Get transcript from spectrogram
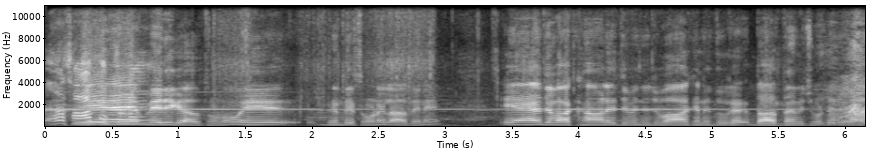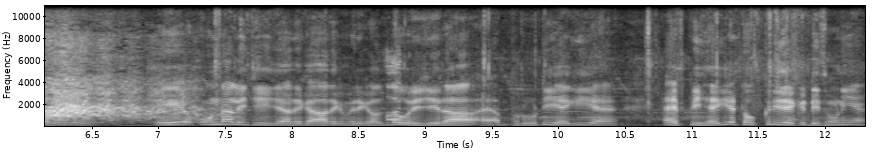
ਇਹਦਾ ਸਾਹ ਇਹ ਕਿੱਥੋਂ ਮੇਰੀ ਗੱਲ ਸੁਣੋ ਇਹ ਦਿੰਦੇ ਸੋਹਣੇ ਲੱਗਦੇ ਨੇ। ਇਹ ਐ ਜਵਾਖਾਂ ਵਾਲੇ ਜਿਵੇਂ ਜਵਾਖ ਨੇ ਤੂੰ ਦਾਦਾ ਵੀ ਛੋਟੇ ਜਵਾਕ ਨੇ। ਇਹ ਉਹਨਾਂ ਲਈ ਚੀਜ਼ ਆ ਦੇਖ ਆ ਦੇਖ ਮੇਰੀ ਗੱਲ ਧੋਰੀ ਜੀਰਾ ਫਰੂਟੀ ਹੈਗੀ ਐ ਐਪੀ ਹੈਗੀ ਐ ਟੋਕਰੀ ਦੇ ਕਿੱਡੀ ਸੋਹਣੀ ਐ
